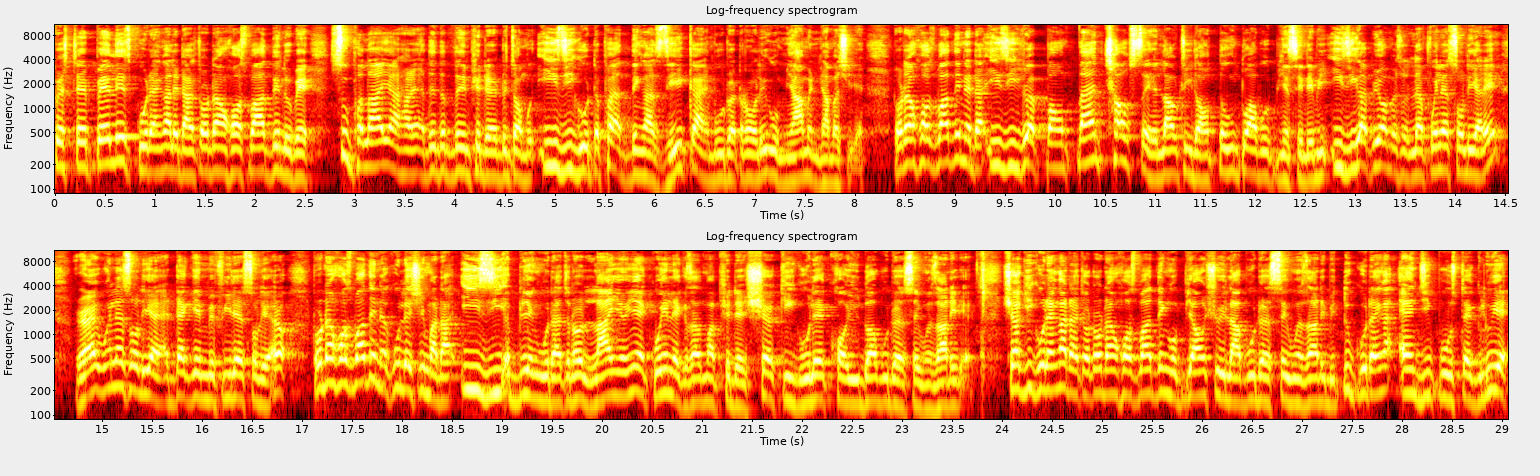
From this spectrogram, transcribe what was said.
Crystal Palace ကိုယ်တိုင်ကလည်းဒါ Tottenham Hotspur အသင်းလိုပဲစုဖလားရထားတဲ့အသင်းတစ်သင်းဖြစ်တဲ့အတွက်ကြောင့်မို့ easy ကိုတစ်ဖက်အသင်းကဈေးကင်မှုအတွက်တော်တော်လေးကိုများမယ်နေထားမှရှိတယ် Tottenham Hotspur အသင်းနဲ့ဒါ easy အတွက်ပေါင်ပန်း60လောက်ထိတောင်သုံးသွားဖို့ပြင်ဆင်နေပြီး easy ကပြောရမယ်ဆို left wing လဲဆော်လို့ရတယ် right wing လဲဆော်လို့ရတယ် attacking midfield လဲဆော်လို့ရတယ်အဲ့တော့ Tottenham Hotspur အသင်းနဲ့အခုလက်ရှိမှာဒါ easy အပြင်ကိုဒါကျွန်တော် Lion ရဲ့ Queen လေကစားသမားဖြစ်တဲ့ Shaki ကိုလည်းခေါ်ယူသွားဖို့အတွက်စိတ်ဝင်စားနေတယ် Shaki ကိုယ်တိုင်ကဒါကျွန်တော် Tottenham Hotspur အသင်းကိုပြောင်းရွှေ့လာဖို့အတွက်စိတ်ဝင်စားနေပြီးသူကိုယ်တိုင်က NG Postecoglou ရဲ့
